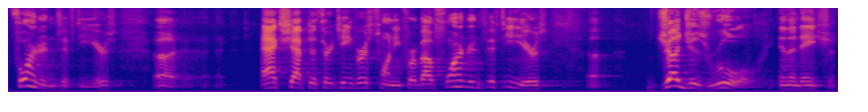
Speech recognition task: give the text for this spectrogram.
450 years. Uh, Acts chapter 13, verse 20, for about 450 years, uh, judges rule in the nation.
